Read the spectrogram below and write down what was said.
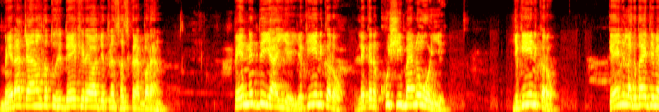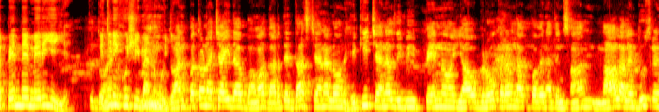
ਮੇਰਾ ਚੈਨਲ ਤਾਂ ਤੁਸੀਂ ਦੇਖ ਹੀ ਰਹੇ ਹੋ ਜਿਤਨੇ ਸਬਸਕ੍ਰਾਈਬਰ ਹਨ ਪਿੰਨ ਦੀ ਆਈ ਹੈ ਯਕੀਨ ਕਰੋ ਲੇਕਿਨ ਖੁਸ਼ੀ ਮੈਨੂੰ ਹੋਈ ਹੈ ਯਕੀਨ ਕਰੋ ਕਿ ਇੰਜ ਲੱਗਦਾ ਹੈ ਜਿਵੇਂ ਪਿੰਨ ਹੈ ਮੇਰੀ ਹੀ ਹੈ ਤੇ ਤੁਹਾਨੂੰ- ਇਤਨੀ ਖੁਸ਼ੀ ਮੈਨੂੰ ਹੋਈ ਤੁਹਾਨੂੰ ਪਤਾ ਹੋਣਾ ਚਾਹੀਦਾ ਭਾਵਾਂ ਘਰ ਦੇ 10 ਚੈਨਲ ਹੋਣ ਇੱਕ ਹੀ ਚੈਨਲ ਦੀ ਵੀ ਪਿੰਨ ਜਾਂ ਉਹ ਗਰੋ ਕਰਨ ਲੱਗ ਪਵੇ ਨਾ ਤੇ ਇਨਸਾਨ ਨਾਲ ਵਾਲੇ ਦੂਸਰੇ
